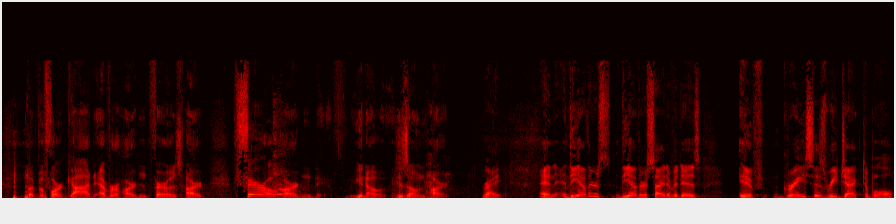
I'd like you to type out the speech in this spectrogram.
but before God ever hardened Pharaoh's heart, Pharaoh hardened, you know, his own heart. Right. And the other the other side of it is if grace is rejectable,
